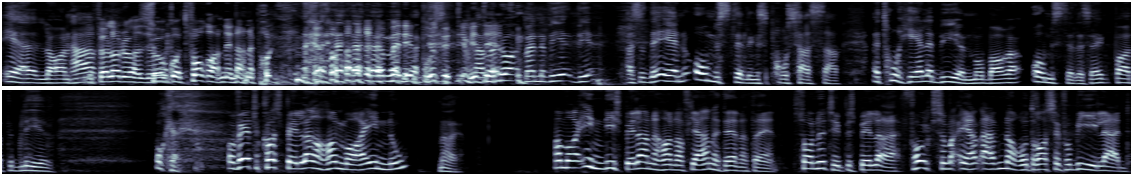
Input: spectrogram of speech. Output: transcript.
er LAN her. Jeg føler du har, du har gått foran i denne poden med din Nei, positivitet. men nå, men vi, vi, altså det er en omstillingsprosess her. Jeg tror hele byen må bare omstille seg på at det blir OK. Og vet du hva spillere han må ha inn nå? Nei. Han må ha inn de spillerne han har fjernet én etter én. Sånne type spillere. Folk som evner å dra seg forbi ledd.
